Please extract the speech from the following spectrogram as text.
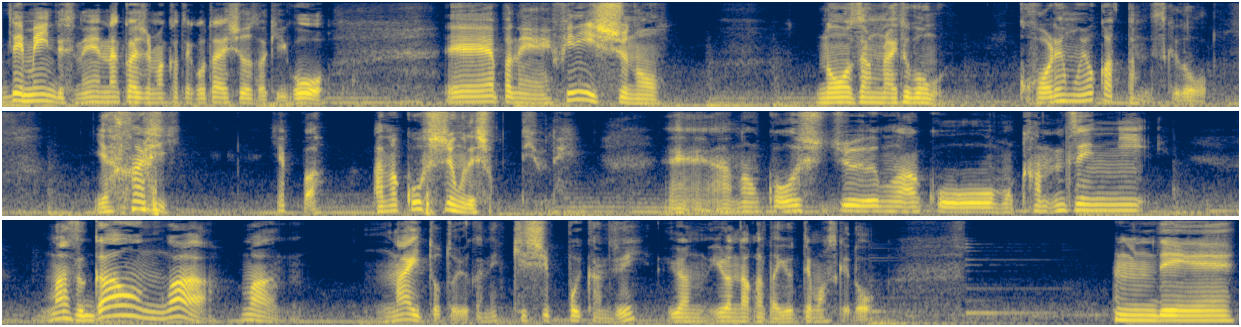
で、メインですね。中島勝子大塩崎5。えー、やっぱね、フィニッシュのノーザンライトボム。これも良かったんですけど、やはり、やっぱ、あのコスチュームでしょっていうね。えー、あのコスチュームはこう、もう完全に、まずガウンは、まあ、ナイトというかね、騎士っぽい感じいろんな方言ってますけど。んで、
